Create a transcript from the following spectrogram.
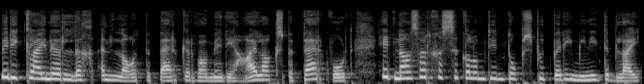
Met die kleiner lig-inlaatbeperker waarmee die Hilux beperk word, het Nasser gesukkel om teen topspoed by die Mini te bly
